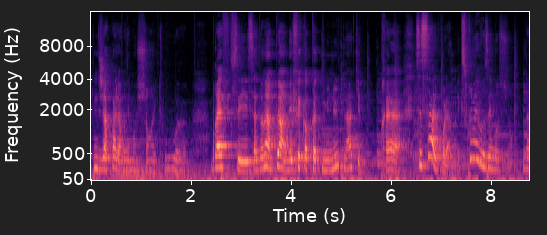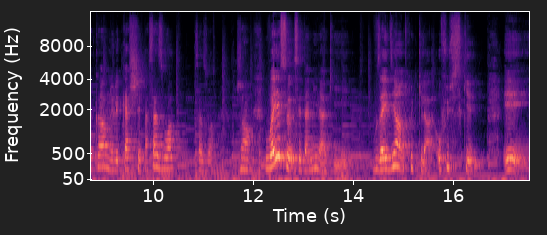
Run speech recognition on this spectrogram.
qui ne gèrent pas leurs émotions et tout. Euh. Bref, ça donne un peu un effet cocotte minute là qui est c'est ça le problème. Exprimez vos émotions, d'accord? Ne les cachez pas. Ça se voit, ça se voit. Genre, vous voyez cet ami là qui vous avez dit un truc qu'il a offusqué et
